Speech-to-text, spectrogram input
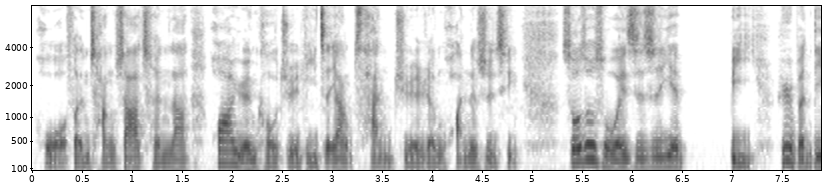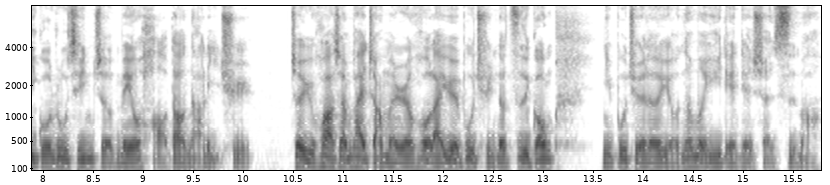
火焚长沙城啦、花园口决堤这样惨绝人寰的事情，所作所为其实也比日本帝国入侵者没有好到哪里去。这与华山派掌门人后来岳不群的自宫，你不觉得有那么一点点神似吗？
